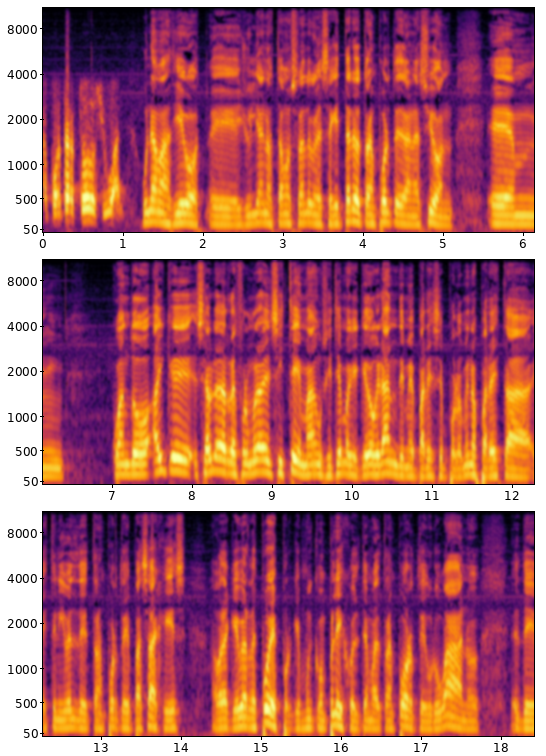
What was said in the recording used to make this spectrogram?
aportar todos igual. Una más, Diego, eh, Juliano, estamos hablando con el secretario de Transporte de la Nación. Em, cuando hay que se habla de reformular el sistema, un sistema que quedó grande, me parece, por lo menos para esta, este nivel de transporte de pasajes, habrá que ver después, porque es muy complejo el tema del transporte urbano, eh, de,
